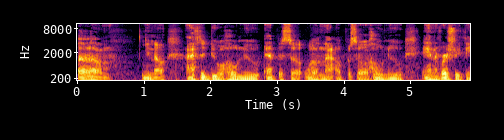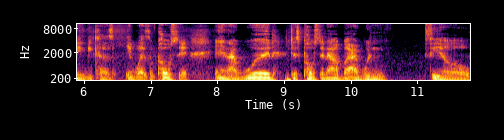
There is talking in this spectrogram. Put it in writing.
um you know, I have to do a whole new episode. Well, not episode, a whole new anniversary thing because it wasn't posted. And I would just post it out, but I wouldn't feel.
